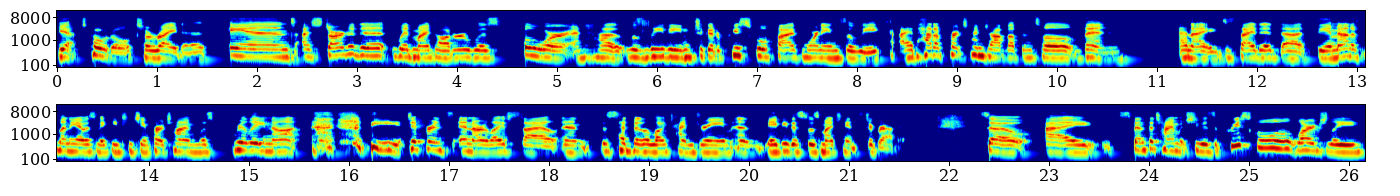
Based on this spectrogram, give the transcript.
yeah, total to write it. And I started it when my daughter was four and ha- was leaving to go to preschool five mornings a week. I had had a part time job up until then. And I decided that the amount of money I was making teaching part time was really not the difference in our lifestyle. And this had been a long time dream. And maybe this was my chance to grab it. So I spent the time when she was a preschool largely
